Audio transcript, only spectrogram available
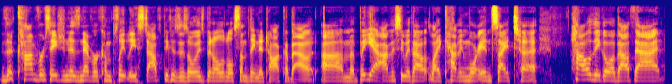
the conversation has never completely stopped because there's always been a little something to talk about. Um, but yeah, obviously, without like having more insight to how they go about that,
